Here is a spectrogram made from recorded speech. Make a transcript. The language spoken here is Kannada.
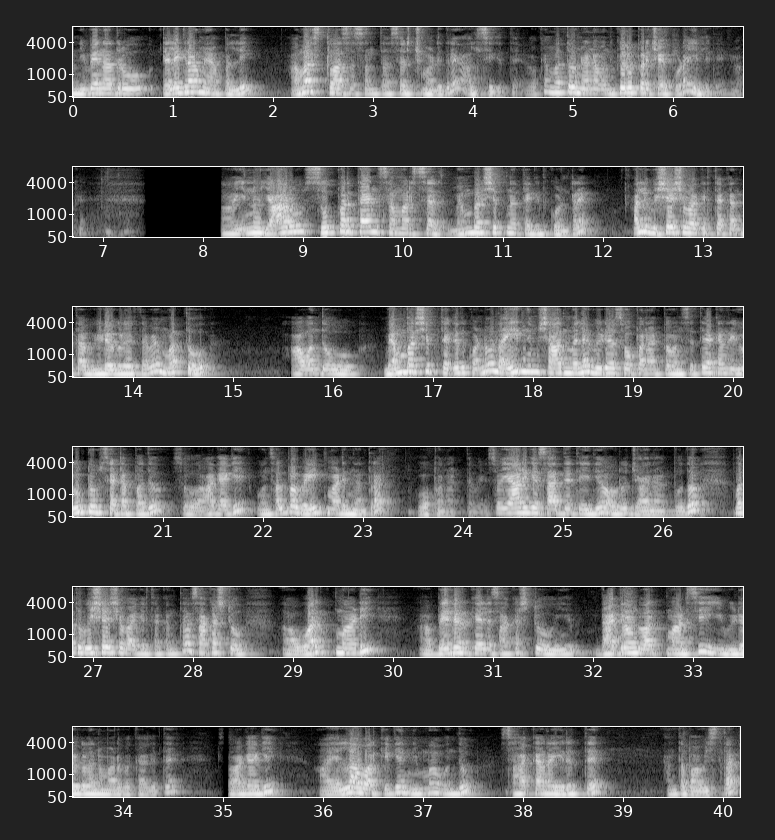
ನೀವೇನಾದರೂ ಟೆಲಿಗ್ರಾಮ್ ಆ್ಯಪಲ್ಲಿ ಅಮರ್ಸ್ ಕ್ಲಾಸಸ್ ಅಂತ ಸರ್ಚ್ ಮಾಡಿದರೆ ಅಲ್ಲಿ ಸಿಗುತ್ತೆ. ಓಕೆ ಮತ್ತು ನನ್ನ ಒಂದು ಕಿರು ಪರಿಚಯ ಕೂಡ ಇಲ್ಲಿದೆ. ಓಕೆ ಇನ್ನು ಯಾರು ಸೂಪರ್ ಥ್ಯಾಂಕ್ಸ್ ಅಮರ್ ಸರ್ ಮೆಂಬರ್ಶಿಪ್ನ ತೆಗೆದುಕೊಂಡ್ರೆ ಅಲ್ಲಿ ವಿಶೇಷವಾಗಿರ್ತಕ್ಕಂಥ ವಿಡಿಯೋಗಳು ಇರ್ತವೆ. ಮತ್ತು ಆ ಒಂದು ಮೆಂಬರ್ಶಿಪ್ ತೆಗೆದುಕೊಂಡು ಒಂದು ಐದು ನಿಮಿಷ ಆದಮೇಲೆ ವಿಡಿಯೋಸ್ ಓಪನ್ ಆಗ್ತಾವೆ ಅನ್ಸುತ್ತೆ. ಯಾಕಂದ್ರೆ ಯೂಟ್ಯೂಬ್ ಸೆಟಪ್ ಅದು. ಸೊ ಹಾಗಾಗಿ ಒಂದು ಸ್ವಲ್ಪ ವೆಯ್ಟ್ ಮಾಡಿದ ನಂತರ ಓಪನ್ ಆಗ್ತವೆ. ಸೊ ಯಾರಿಗೆ ಸಾಧ್ಯತೆ ಇದೆಯೋ ಅವರು ಜಾಯ್ನ್ ಆಗ್ಬೋದು. ಮತ್ತು ವಿಶೇಷವಾಗಿರ್ತಕ್ಕಂಥ ಸಾಕಷ್ಟು ವರ್ಕ್ ಮಾಡಿ ಬೇರೆಯವ್ರ ಕೈಯಲ್ಲಿ ಸಾಕಷ್ಟು ಈ ಬ್ಯಾಕ್ಗ್ರೌಂಡ್ ವರ್ಕ್ ಮಾಡಿಸಿ ಈ ವಿಡಿಯೋಗಳನ್ನು ಮಾಡಬೇಕಾಗುತ್ತೆ. ಸೊ ಹಾಗಾಗಿ ಆ ಎಲ್ಲ ವರ್ಕಿಗೆ ನಿಮ್ಮ ಒಂದು ಸಹಕಾರ ಇರುತ್ತೆ ಅಂತ ಭಾವಿಸ್ತಾ.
